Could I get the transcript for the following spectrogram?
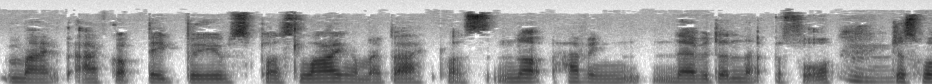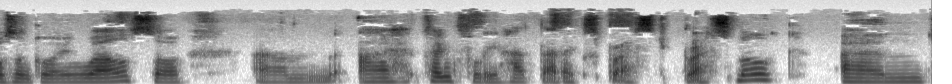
my I've got big boobs plus lying on my back plus not having never done that before just wasn't going well. So um I thankfully had that expressed breast milk and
